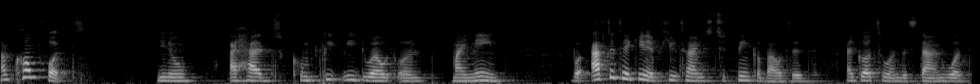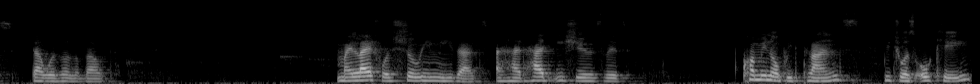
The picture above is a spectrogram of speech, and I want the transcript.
I'm comfort. You know, I had completely dwelt on my name. But after taking a few times to think about it, I got to understand what that was all about. My life was showing me that I had had issues with coming up with plans, which was okay,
